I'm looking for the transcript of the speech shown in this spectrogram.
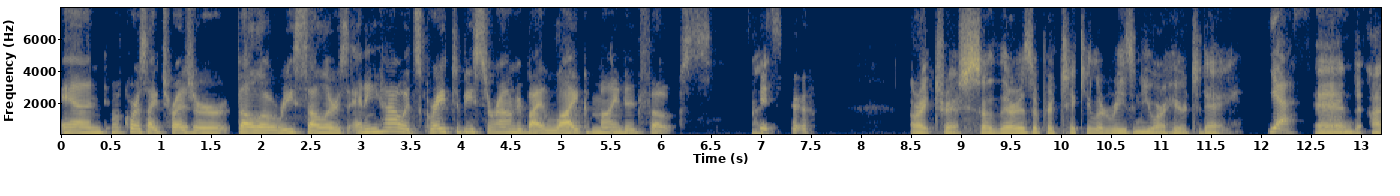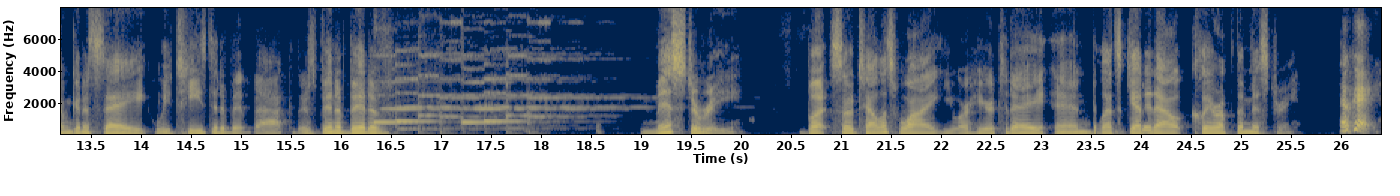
And of course, I treasure fellow resellers. Anyhow, it's great to be surrounded by like minded folks. Right. It's true. All right, Trish. So there is a particular reason you are here today. Yes. And I'm going to say we teased it a bit back. There's been a bit of mystery. But so tell us why you are here today and let's get it out, clear up the mystery. Okay,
